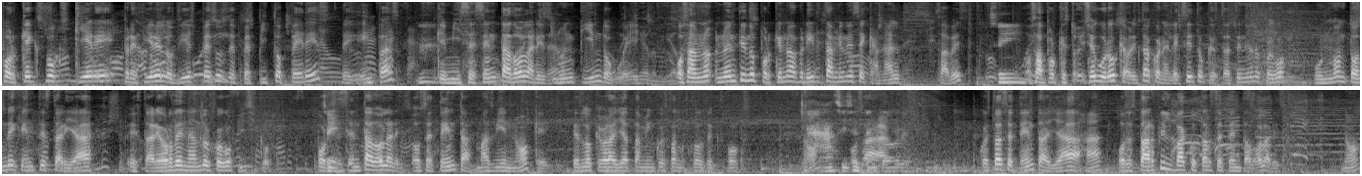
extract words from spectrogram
por qué Xbox quiere, prefiere los 10 pesos de Pepito Pérez de Game Pass que mis 60 dólares. No entiendo, güey. O sea, no, no entiendo por qué no abrir también ese canal, ¿sabes? Sí. O sea, porque estoy seguro que ahorita con el éxito que está teniendo el juego, un montón de gente estaría, estaría ordenando el juego físico por 60 dólares o 70, más bien, ¿no? Que es lo que ahora ya también cuestan los juegos de Xbox. Ah, sí, 70 dólares. Cuesta 70 ya, ajá. O sea, Starfield va a costar 70 dólares, ¿no?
